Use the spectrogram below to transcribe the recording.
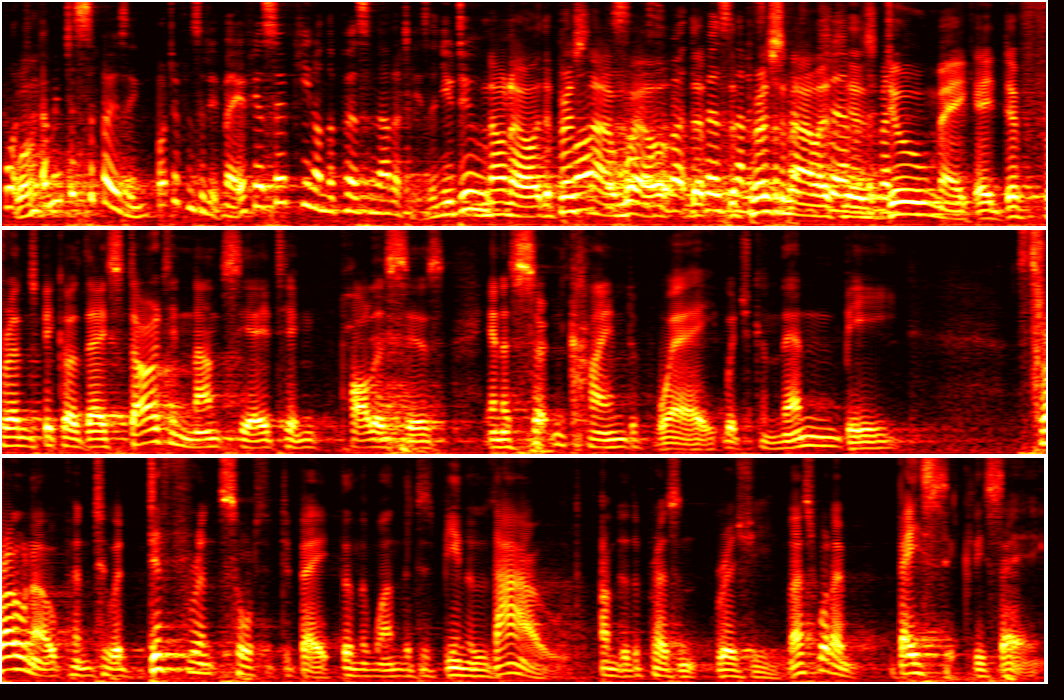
What, What? I mean, just supposing, what difference would it make? If you're so keen on the personalities and you do. No, no, the you are personality, precise well, the, the personalities the personalities the do make a difference because they start enunciating policies in a certain kind of way, which can then be thrown open to a different sort of debate than the one that has been allowed under the present regime. That's what I'm basically saying.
